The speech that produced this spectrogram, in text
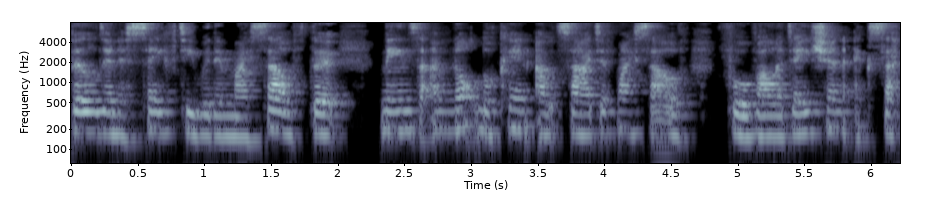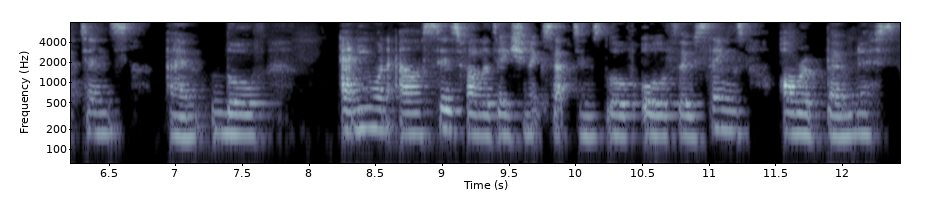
building a safety within myself that means that I'm not looking outside of myself for validation, acceptance, um, love, anyone else's validation, acceptance, love, all of those things are a bonus.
